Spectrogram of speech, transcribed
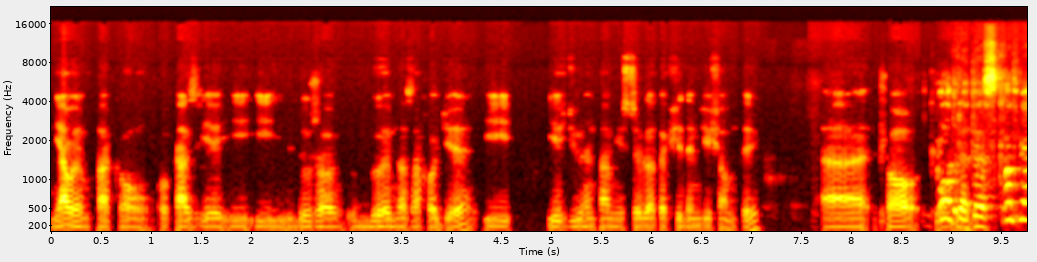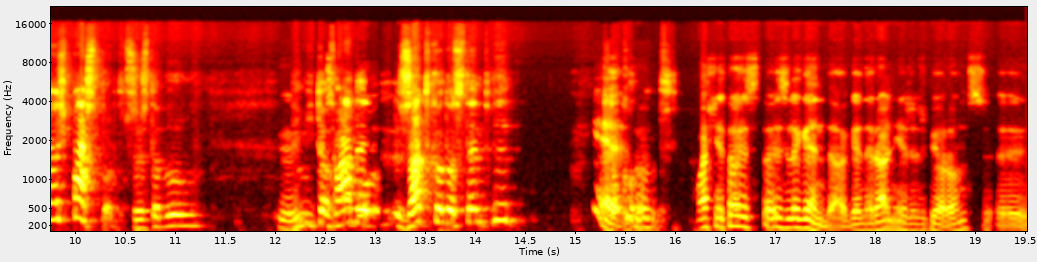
miałem taką okazję i, i dużo byłem na zachodzie i jeździłem tam jeszcze w latach 70. E, to. Dobra, teraz skąd miałeś paszport? Przecież to był y, limitowany, rzadko dostępny Nie, to, właśnie to jest, to jest legenda. Generalnie rzecz biorąc, y,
